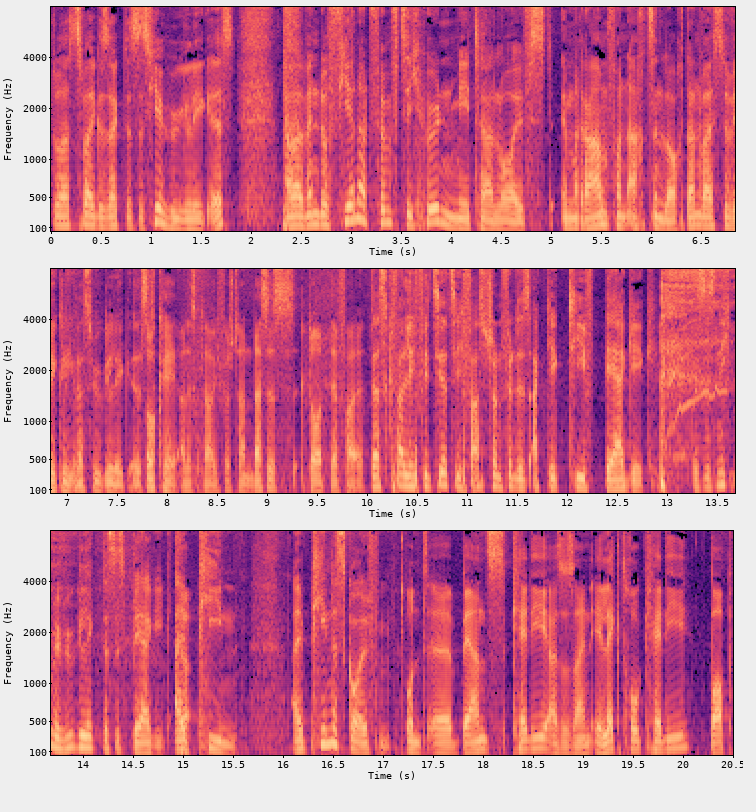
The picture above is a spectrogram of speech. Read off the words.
du hast zwar gesagt, dass es hier hügelig ist, aber wenn du 450 Höhenmeter läufst im Rahmen von 18 Loch, dann weißt du wirklich, was hügelig ist. Okay, alles klar, ich verstanden. Das ist dort der Fall. Das qualifiziert sich fast schon für das Adjektiv bergig. Das ist nicht mehr hügelig, das ist bergig. Alpin. Alpines Golfen. Und äh, Bernds Caddy, also sein Elektro-Caddy, Bob,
